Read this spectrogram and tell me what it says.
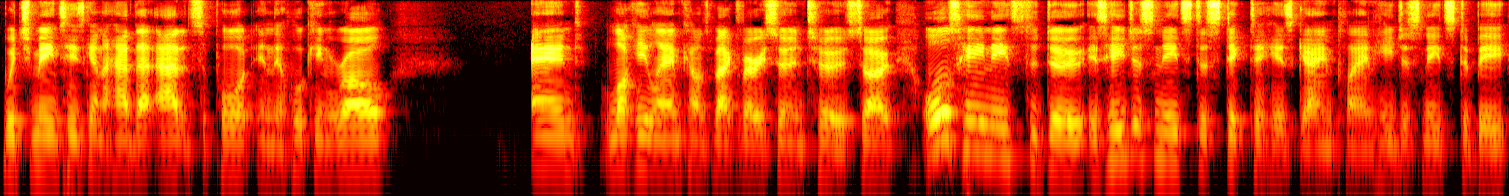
which means he's going to have that added support in the hooking role and Lachie Lam comes back very soon too. So all he needs to do is he just needs to stick to his game plan. He just needs to be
